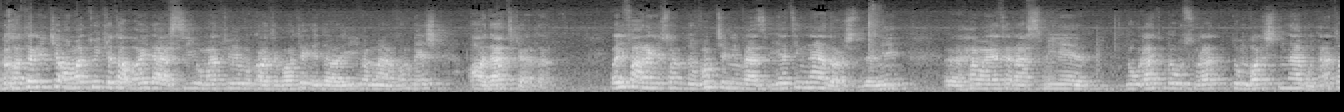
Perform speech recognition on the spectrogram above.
به خاطر اینکه آمد توی کتاب های درسی اومد توی مکاتبات اداری و مردم بهش عادت کردن. ولی فرهنگستان دوم چنین وضعیتی نداشت. یعنی حمایت رسمی دولت به صورت دنبالش نبود. حتی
